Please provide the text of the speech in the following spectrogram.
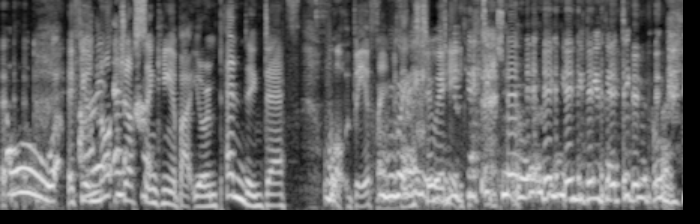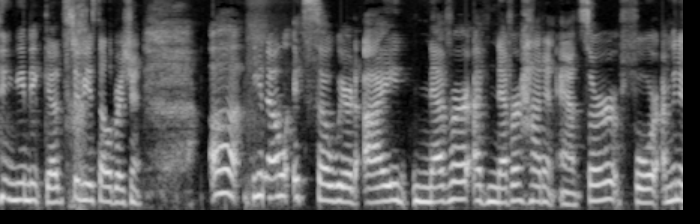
oh, If you're I- not just I- thinking about your impending death, what would be a favorite Right, things to you eat? get to keep living, you get to keep living, and it gets to be a celebration. Uh, you know, it's so weird. I never, I've never had an answer for. I'm gonna.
